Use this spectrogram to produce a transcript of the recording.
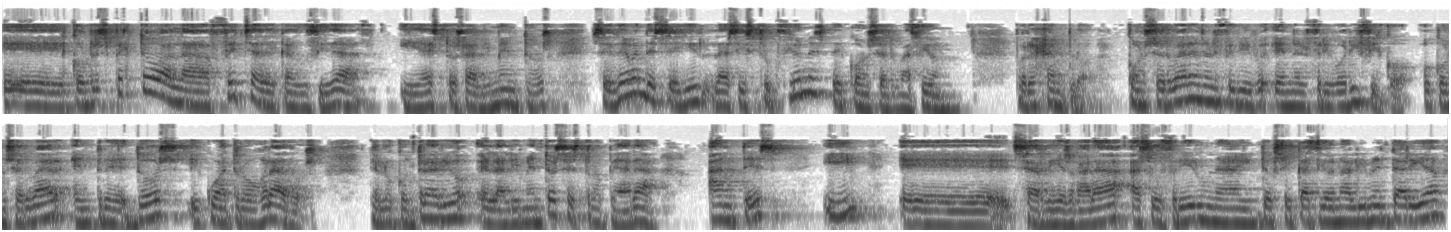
Eh, con respecto a la fecha de caducidad y a estos alimentos, se deben de seguir las instrucciones de conservación. Por ejemplo, conservar en el, frigorífico o conservar entre 2 y 4 grados. De lo contrario, el alimento se estropeará antes y eh, se arriesgará a sufrir una intoxicación alimentaria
